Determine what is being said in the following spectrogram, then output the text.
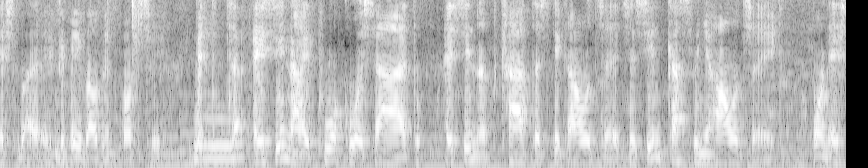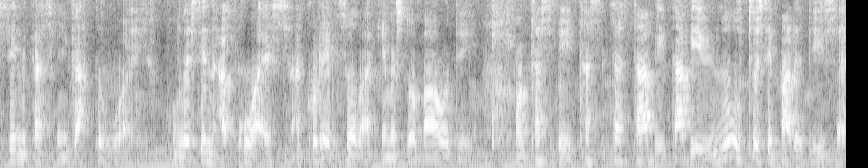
es gribēju vēl vienu porciju. Bet mm. es zināju to, ko es ēdu. Es zinu, kā tas tika audzēts. Es zinu, kas viņu audzēja. Un es zinu, kas viņu gatavoja. Un es zinu, ar, es, ar kuriem cilvēkiem es to baudīju. Un tas bija, tas, tas, tā bija, tā bija, nu, tu esi paradīzē.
